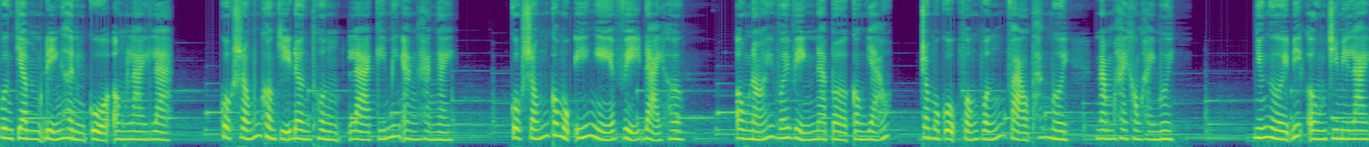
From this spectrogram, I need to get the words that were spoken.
Phương châm điển hình của ông Lai là, cuộc sống không chỉ đơn thuần là kiếm miếng ăn hàng ngày. Cuộc sống có một ý nghĩa vĩ đại hơn. Ông nói với Viện Napier Công giáo trong một cuộc phỏng vấn vào tháng 10 năm 2020. Những người biết ông Jimmy Lai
